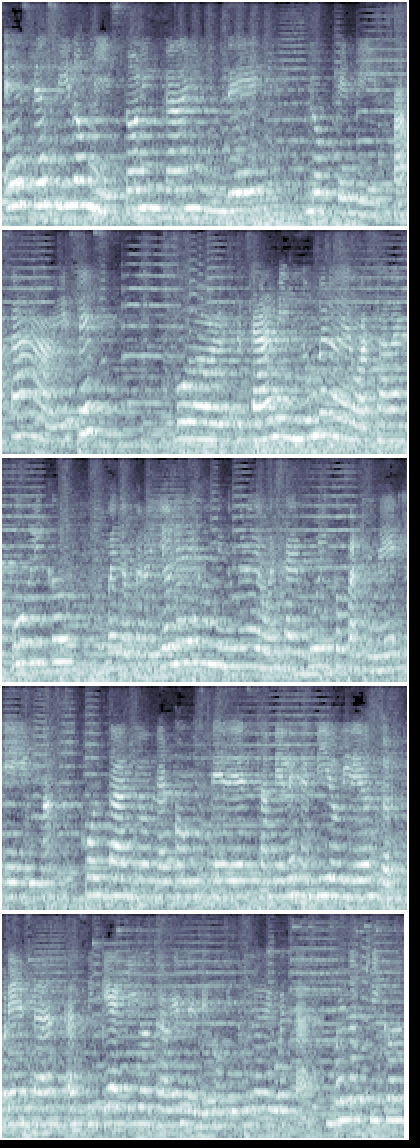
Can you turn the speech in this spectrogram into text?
este ha sido mi story de lo que me pasa a veces por dar mi número de WhatsApp al público. Bueno, pero yo le dejo mi número de WhatsApp al público para tener eh, más contacto, hablar con ustedes. También les envío videos sorpresas, así que aquí otra vez les dejo mi número de WhatsApp. Bueno chicos,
